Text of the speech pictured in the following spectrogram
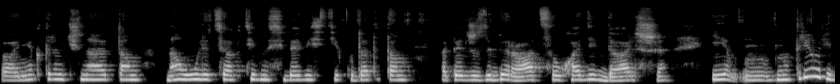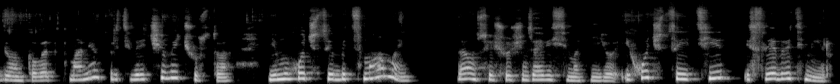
А, некоторые начинают там на улице активно себя вести, куда-то там опять же забираться, уходить дальше. И внутри у ребенка в этот момент противоречивые чувства. Ему хочется и быть с мамой, да, он все еще очень зависим от нее, и хочется идти исследовать мир.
